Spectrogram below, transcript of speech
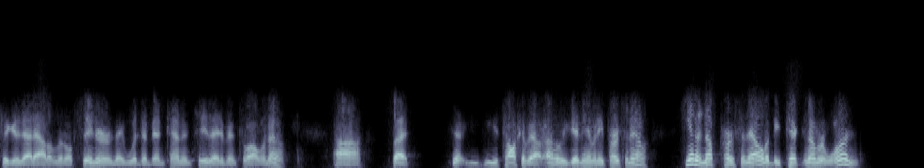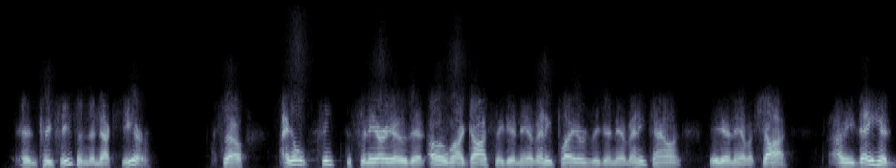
figured that out a little sooner, they wouldn't have been 10 and 2. They'd have been 12 and 0. Uh, but you, know, you, you talk about, oh, he didn't have any personnel. He had enough personnel to be picked number one in preseason the next year. So I don't think the scenario that, oh my gosh, they didn't have any players, they didn't have any talent, they didn't have a shot. I mean, they had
